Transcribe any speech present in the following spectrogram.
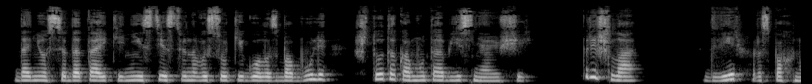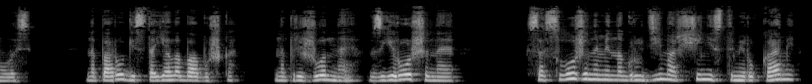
— донесся до Тайки неестественно высокий голос бабули, что-то кому-то объясняющий. «Пришла». Дверь распахнулась. На пороге стояла бабушка, напряженная, взъерошенная, со сложенными на груди морщинистыми руками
